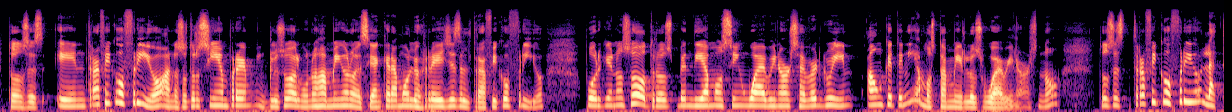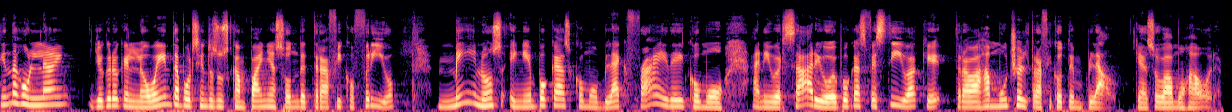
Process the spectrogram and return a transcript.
Entonces, en tráfico frío, a nosotros siempre, incluso algunos amigos nos decían que éramos los reyes del tráfico frío, porque nosotros vendíamos sin webinars evergreen, aunque teníamos también los webinars, ¿no? Entonces, tráfico frío, las tiendas online yo creo que el 90% de sus campañas son de tráfico frío, menos en épocas como Black Friday, como aniversario o épocas festivas que trabajan mucho el tráfico templado, que a eso vamos ahora.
